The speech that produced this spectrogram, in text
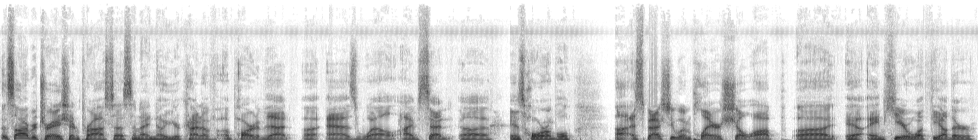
this arbitration process, and I know you're kind of a part of that uh, as well. I've said uh, is horrible, uh, especially when players show up uh, and hear what the other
